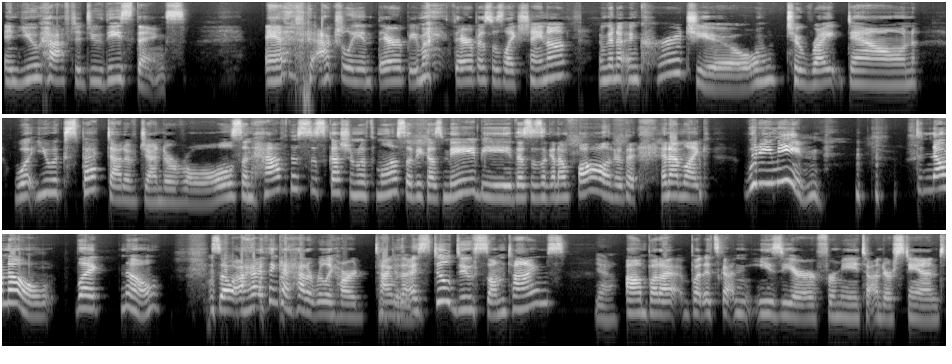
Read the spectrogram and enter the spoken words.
and you have to do these things. And actually in therapy my therapist was like Shana i'm going to encourage you to write down what you expect out of gender roles and have this discussion with melissa because maybe this isn't going to fall under the and i'm like what do you mean? No no. Like no. So I, I think i had a really hard time with it. I still do sometimes Yeah. um but i but it's gotten easier for me to understand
